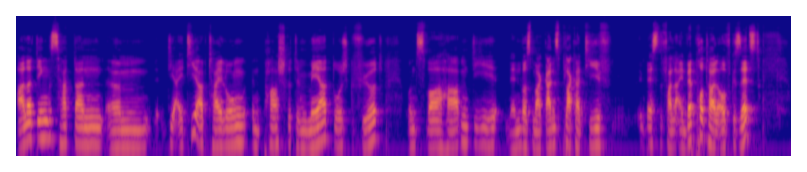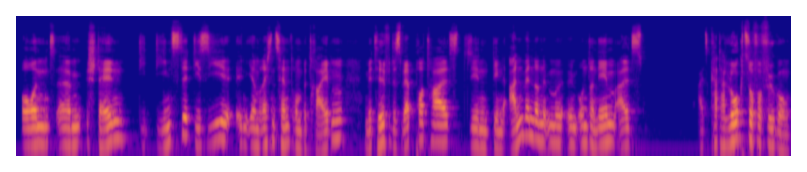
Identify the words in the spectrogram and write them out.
allerdings hat dann ähm, die IT-Abteilung ein paar Schritte mehr durchgeführt. Und zwar haben die, nennen wir es mal ganz plakativ, im besten Fall ein Webportal aufgesetzt und ähm, stellen die Dienste, die sie in ihrem Rechenzentrum betreiben, mithilfe des Webportals den, den Anwendern im, im Unternehmen als, als Katalog zur Verfügung.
